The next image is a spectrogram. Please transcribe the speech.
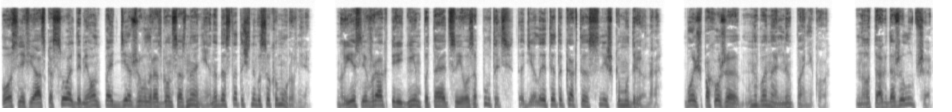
После фиаско с Ольдами он поддерживал разгон сознания на достаточно высоком уровне. Но если враг перед ним пытается его запутать, то делает это как-то слишком мудрено. Больше похоже на банальную панику. Но так даже лучше.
